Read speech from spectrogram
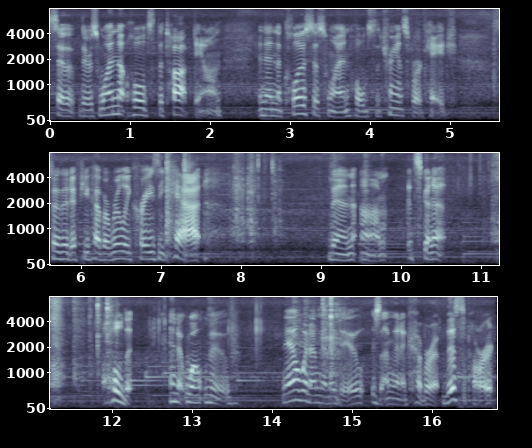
So there's one that holds the top down, and then the closest one holds the transfer cage. So that if you have a really crazy cat, then um, it's gonna hold it and it won't move. Now what I'm gonna do is I'm gonna cover up this part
